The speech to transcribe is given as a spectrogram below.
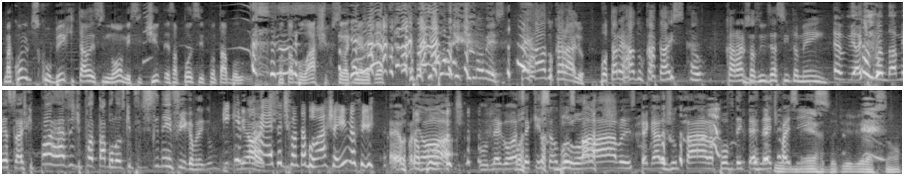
Mas quando eu descobri que tava esse nome, esse título, essa porra, esse fantabul... fantabulástico, sei lá que merda que é, eu falei, que porra de título nome é esse? Tá errado, caralho. Botaram errado no cartaz. Aí eu, caralho, os Estados Unidos é assim também. Eu vi te mandar uma mensagem. Que porra é essa de fantabuloso? Que significa? Eu falei, Que, que porra é essa de fantabulacha aí, meu filho? Aí eu falei, ó, o negócio é que são duas palavras, eles pegaram, juntaram, o povo da internet faz Que isso. merda de geração.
